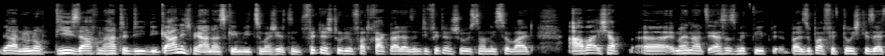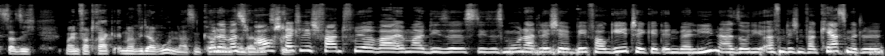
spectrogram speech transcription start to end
ja, nur noch die Sachen hatte, die, die gar nicht mehr anders gehen, wie zum Beispiel jetzt ein Fitnessstudio-Vertrag. Leider sind die Fitnessstudios noch nicht so weit. Aber ich habe äh, immerhin als erstes Mitglied bei Superfit durchgesetzt, dass ich meinen Vertrag immer wieder ruhen lassen kann. Oder was ich auch schrecklich fand früher, war immer dieses, dieses monatliche BVG-Ticket in Berlin, also die öffentlichen Verkehrsmittel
